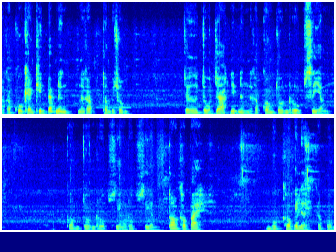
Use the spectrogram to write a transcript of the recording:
นะครับคู่แข่งคิดแป๊บหนึ่งนะครับท่านผู้ชม เจอโจทย์ยากนิดหนึ่งนะครับกองโจรรูปเสียง กองโจรรูปเสียงรูปเสียงต่อเข้าไป บุกเข้าไปเลยครับผม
